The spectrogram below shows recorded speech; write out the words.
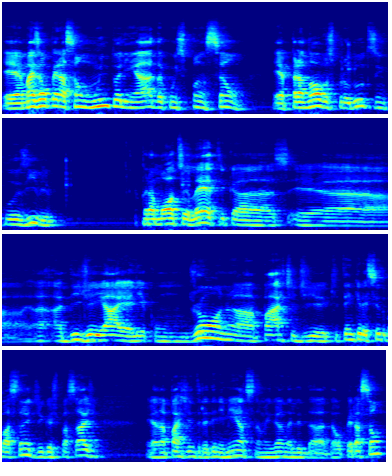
É, mas a operação muito alinhada com expansão é, para novos produtos, inclusive para motos elétricas, é, a, a, DJI ali com drone, a parte de que tem crescido bastante, diga de passagem, é, na parte de entretenimento, se não me engano, ali da, da operação.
